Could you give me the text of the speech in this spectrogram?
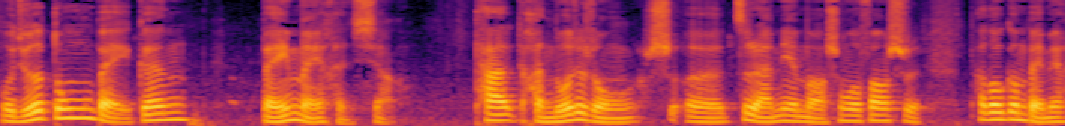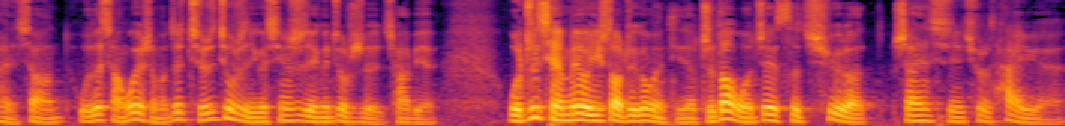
我觉得东北跟北美很像，它很多这种是呃自然面貌、生活方式，它都跟北美很像。我在想为什么？这其实就是一个新世界跟旧世界的差别。我之前没有意识到这个问题的，直到我这次去了山西，去了太原，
